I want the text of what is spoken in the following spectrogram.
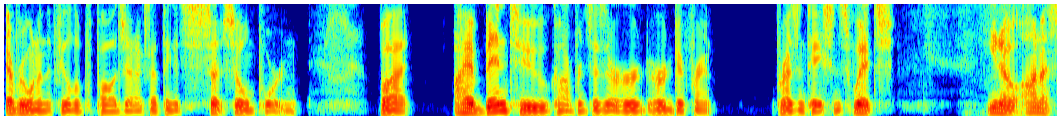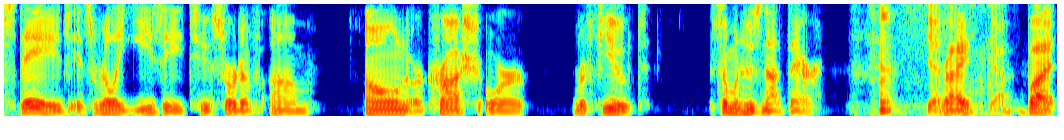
everyone in the field of apologetics. I think it's so, so important. But I have been to conferences or heard heard different presentations, which, you know, on a stage, it's really easy to sort of um, own or crush or refute someone who's not there. yes. Right. Yeah. But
